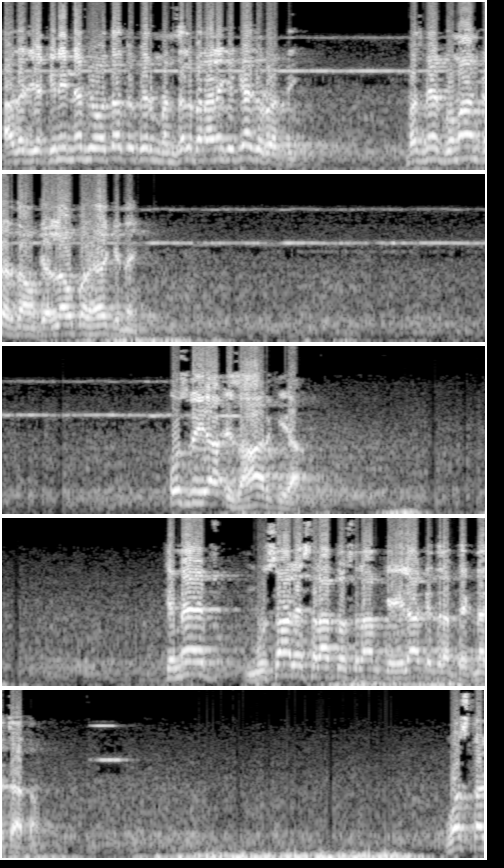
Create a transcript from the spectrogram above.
اگر یقینی نفی ہوتا تو پھر منزل بنانے کی کیا ضرورت تھی؟ بس میں گمان کرتا ہوں کہ اللہ اوپر ہے کہ نہیں۔ اس نے یہ اظہار کیا کہ میں موسا علیہ السلاۃ والسلام کے علا کی طرف دیکھنا چاہتا ہوں۔ وس تک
